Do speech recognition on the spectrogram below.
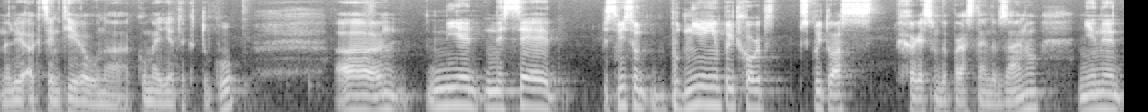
нали, акцентирало на комедията като клуб. А, ние не се... В смисъл, под ние имам пред хората, с които аз харесвам да правя стендъп заедно. Ние не,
